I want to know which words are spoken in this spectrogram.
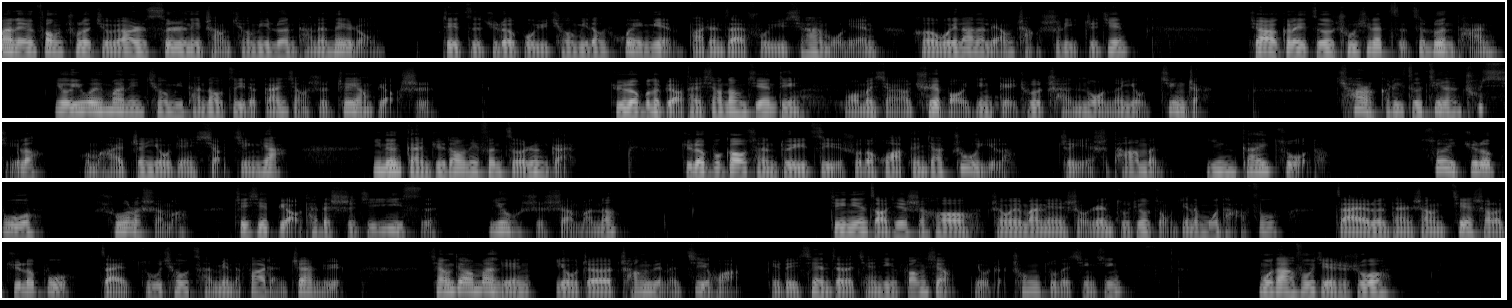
曼联放出了九月二十四日那场球迷论坛的内容。这次俱乐部与球迷的会面发生在负于西汉姆联和维拉的两场失利之间。乔尔格雷泽出席了此次论坛。有一位曼联球迷谈到自己的感想是这样表示：“俱乐部的表态相当坚定，我们想要确保已经给出的承诺能有进展。”乔尔格雷泽竟然出席了，我们还真有点小惊讶。你能感觉到那份责任感？俱乐部高层对于自己说的话更加注意了，这也是他们应该做的。所以俱乐部说了什么？这些表态的实际意思又是什么呢？今年早些时候，成为曼联首任足球总监的穆塔夫在论坛上介绍了俱乐部在足球层面的发展战略，强调曼联有着长远的计划，也对现在的前进方向有着充足的信心。穆塔夫解释说：“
